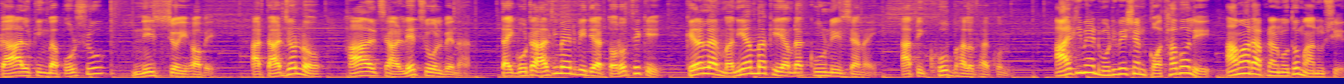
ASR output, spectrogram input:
কাল কিংবা পরশু নিশ্চয়ই হবে। আর তার জন্য হাল ছাড়লে চলবে না। তাই গোটা আলটিমেট মিডিয়ার তরফ থেকে কেরালার মানিয়াম্মাকে আমরা কুর্নিশ জানাই। আপনি খুব ভালো থাকুন। আলটিমেট মোটিভেশন কথা বলে আমার আপনার মতো মানুষের,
